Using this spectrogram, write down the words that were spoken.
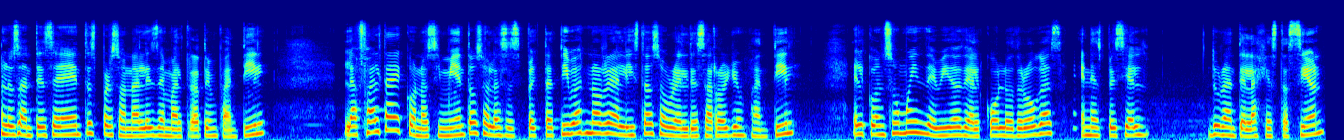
los antecedentes personales de maltrato infantil, la falta de conocimientos o las expectativas no realistas sobre el desarrollo infantil, el consumo indebido de alcohol o drogas, en especial durante la gestación,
